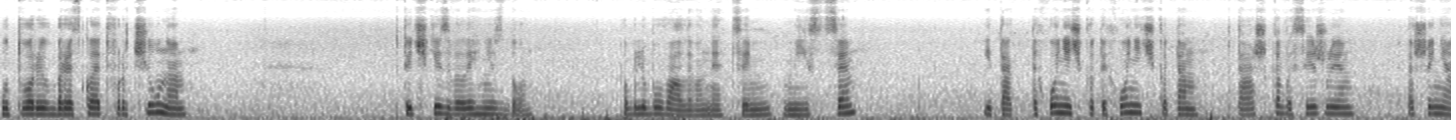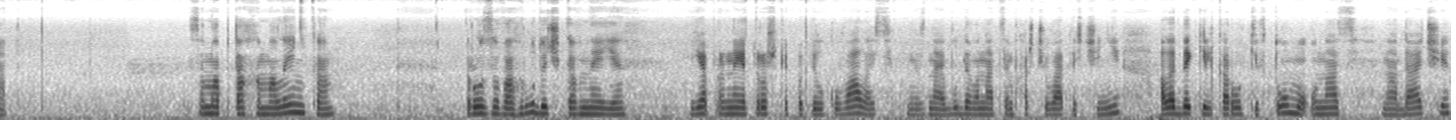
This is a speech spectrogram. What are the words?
утворив бересклет Форчуна, птички звели гніздо. Облюбували вони це місце. І так, тихонечко-тихонечко там пташка висижує пташенят. Сама птаха маленька, розова грудочка в неї. Я про неї трошки попілкувалась. Не знаю, буде вона цим харчуватись чи ні. Але декілька років тому у нас на дачі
